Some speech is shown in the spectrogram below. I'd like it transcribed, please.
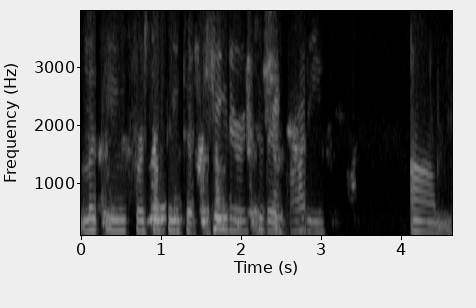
looking for something to cater to their body. Um,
